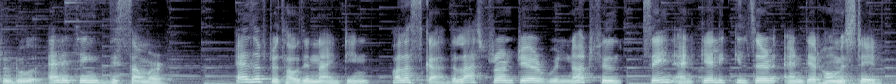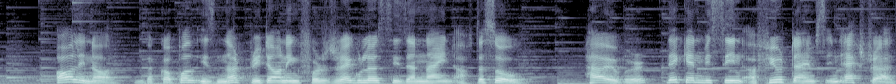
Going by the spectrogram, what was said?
to do anything this summer. As of 2019, Alaska The Last Frontier will not film Shane and Kelly Kilcher and their homestead. All in all, the couple is not returning for regular season 9 of the show. However, they can be seen a few times in extras.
